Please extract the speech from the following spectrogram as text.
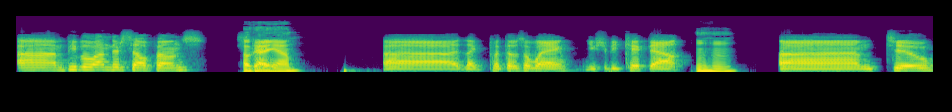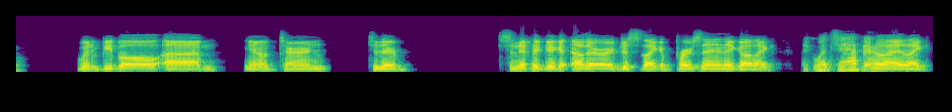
Um, people on their cell phones. Okay, yeah. Uh, like put those away. You should be kicked out. Mm-hmm. Um, two, when people um, you know, turn to their significant other or just like a person and they go like, like what's happened? Like,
